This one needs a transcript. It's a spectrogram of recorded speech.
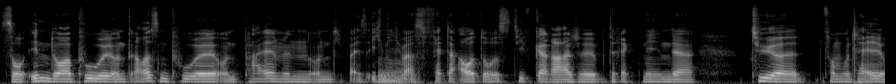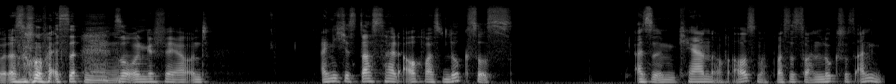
so Indoor-Pool und Draußen-Pool und Palmen und weiß ich nicht was, fette Autos, Tiefgarage direkt neben der Tür vom Hotel oder so, weißt du, so ungefähr. Und eigentlich ist das halt auch was Luxus, also im Kern auch ausmacht, was es so an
